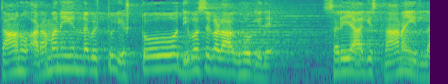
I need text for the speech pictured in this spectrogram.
ತಾನು ಅರಮನೆಯನ್ನು ಬಿಟ್ಟು ಎಷ್ಟೋ ದಿವಸಗಳಾಗಿ ಹೋಗಿದೆ. ಸರಿಯಾಗಿ ಸ್ನಾನ ಇಲ್ಲ.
